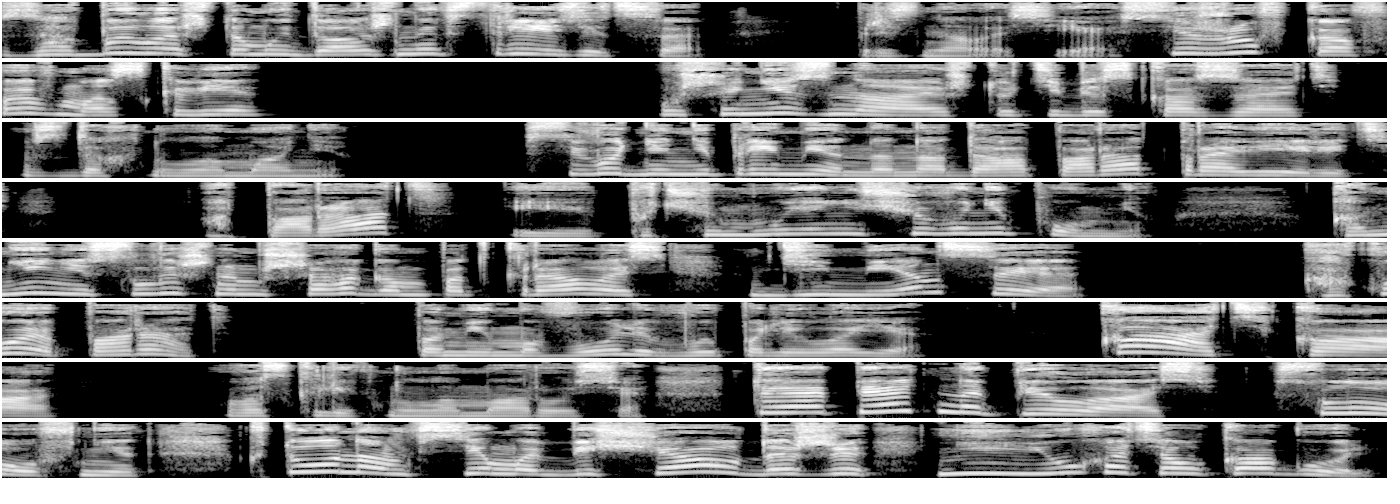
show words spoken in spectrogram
«Забыла, что мы должны встретиться», — призналась я. «Сижу в кафе в Москве». «Уж и не знаю, что тебе сказать», — вздохнула Маня. «Сегодня непременно надо аппарат проверить». «Аппарат? И почему я ничего не помню? Ко мне неслышным шагом подкралась деменция. Какой аппарат?» Помимо воли выпалила я. «Катька!» — воскликнула Маруся. «Ты опять напилась? Слов нет. Кто нам всем обещал даже не нюхать алкоголь?»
